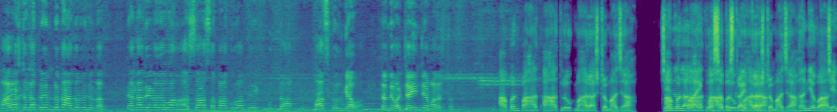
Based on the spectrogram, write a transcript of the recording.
महाराष्ट्राला प्रेम करतात आदर करतात. त्यांना देण्यात यावा असा सभागृहात एक मुद्दा पास करून घ्यावा. धन्यवाद. जय हिंद जय महाराष्ट्र. आपण पाहत आहात लोक महाराष्ट्र माझा चॅनलला लाईक व सबस्क्राईब महाराष्ट्र माझा धन्यवाद. चॅनल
